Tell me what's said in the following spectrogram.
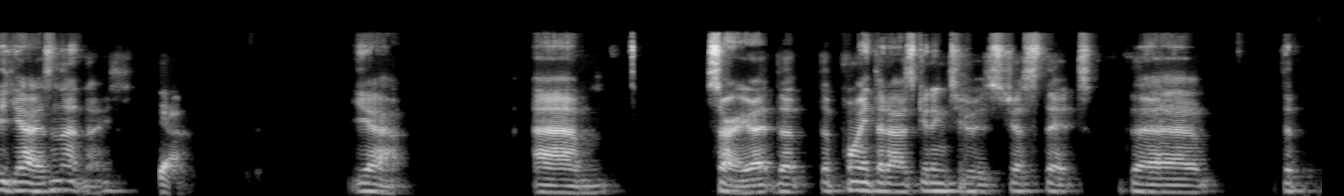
Yeah, isn't that nice? Yeah. Yeah. Um, sorry, the the point that I was getting to is just that the the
